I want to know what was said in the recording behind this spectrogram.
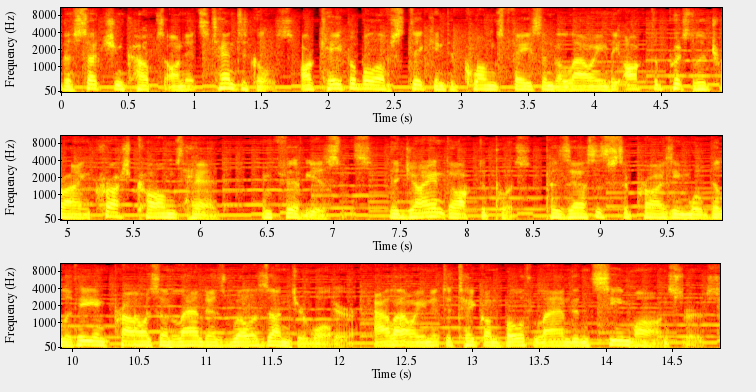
The suction cups on its tentacles are capable of sticking to Kong's face and allowing the octopus to try and crush Kong's head. Amphibians The giant octopus possesses surprising mobility and prowess on land as well as underwater, allowing it to take on both land and sea monsters.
